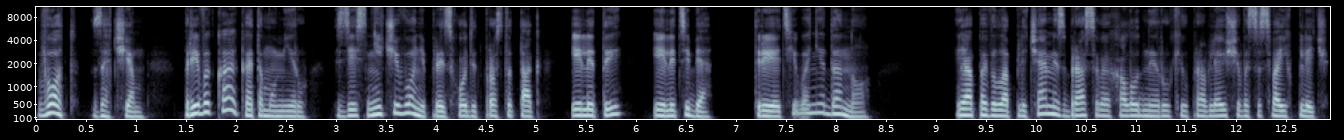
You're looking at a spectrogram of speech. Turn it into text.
Вот зачем. Привыкай к этому миру. Здесь ничего не происходит просто так. Или ты, или тебя. Третьего не дано. Я повела плечами, сбрасывая холодные руки управляющего со своих плеч.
